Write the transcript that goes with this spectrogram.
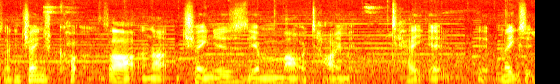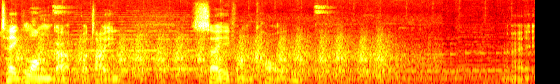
so I can change that, and that changes the amount of time it take. It it makes it take longer, but I save on coal. Right.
